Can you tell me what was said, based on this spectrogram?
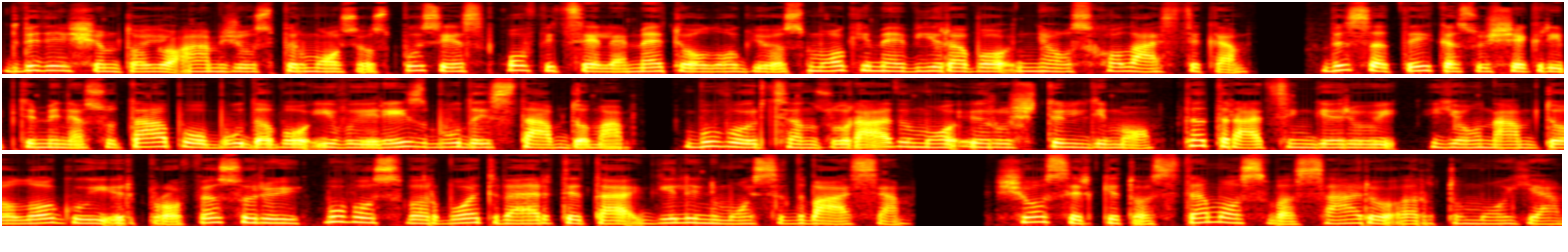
20-ojo amžiaus pirmosios pusės oficialiame teologijos mokyme vyravo neoscholastika. Visa tai, kas su šia kryptimi nesutapo, būdavo įvairiais būdais stabdoma buvo ir cenzuravimo ir užtildymo. Tad Ratzingeriui, jaunam teologui ir profesoriui buvo svarbu atverti tą gilinimosi dvasę. Šios ir kitos temos vasario artumoje.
